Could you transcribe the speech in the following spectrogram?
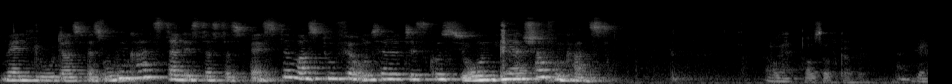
Wenn du das versuchen kannst, dann ist das das Beste, was du für unsere Diskussion hier schaffen kannst. Okay. Hausaufgabe. Okay.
